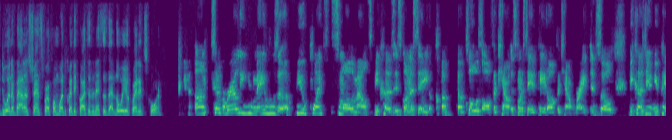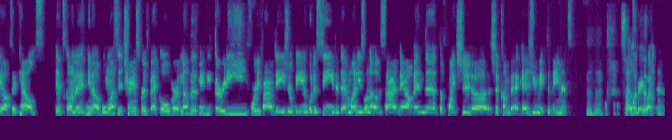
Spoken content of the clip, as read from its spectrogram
doing a balance transfer from one credit card to the next. Does that lower your credit score? Um, temporarily, you may lose a, a, few points, small amounts, because it's going to say a, a closed off account. It's going to say a paid off account, right? And so because you, you pay off accounts, it's going to, you know, but once it transfers back over another maybe 30, 45 days, you'll be able to see that that money's on the other side now and the, the point should, uh, should come back as you make the payments. Mm-hmm. That was a great question.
